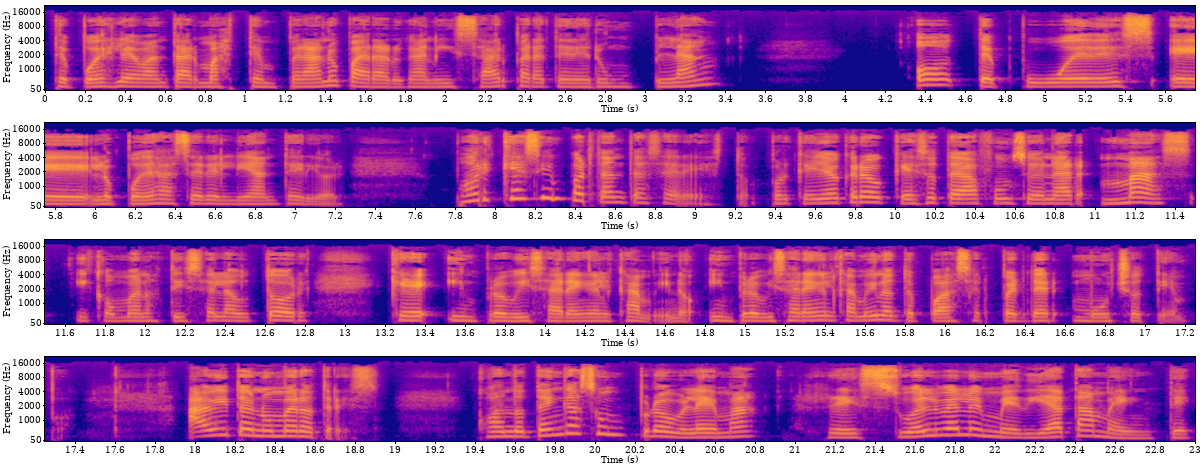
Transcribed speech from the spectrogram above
Te puedes levantar más temprano para organizar, para tener un plan o te puedes, eh, lo puedes hacer el día anterior. ¿Por qué es importante hacer esto? Porque yo creo que eso te va a funcionar más, y como nos dice el autor, que improvisar en el camino. Improvisar en el camino te puede hacer perder mucho tiempo. Hábito número tres. Cuando tengas un problema, resuélvelo inmediatamente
